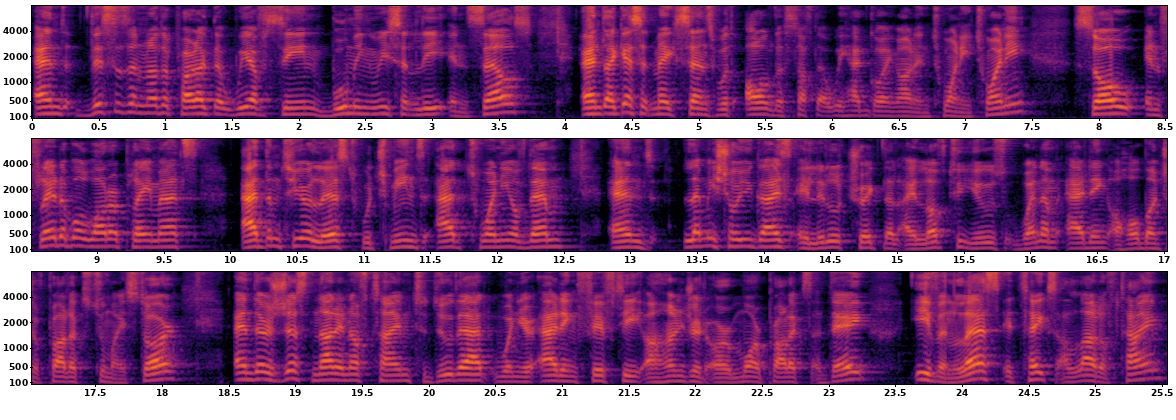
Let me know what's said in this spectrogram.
And this is another product that we have seen booming recently in sales. And I guess it makes sense with all the stuff that we had going on in 2020. So inflatable water playmats add them to your list, which means add 20 of them. And let me show you guys a little trick that I love to use when I'm adding a whole bunch of products to my store. And there's just not enough time to do that when you're adding 50, 100 or more products a day even less. It takes a lot of time.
